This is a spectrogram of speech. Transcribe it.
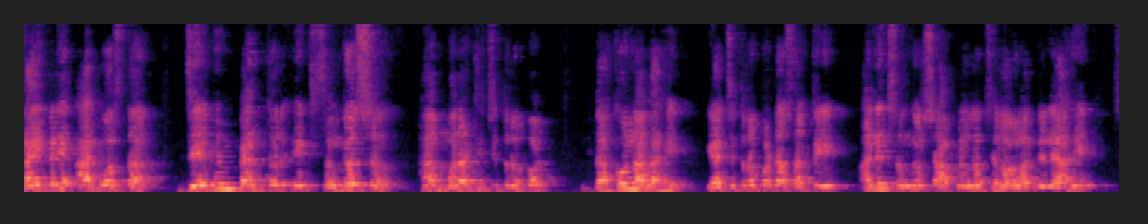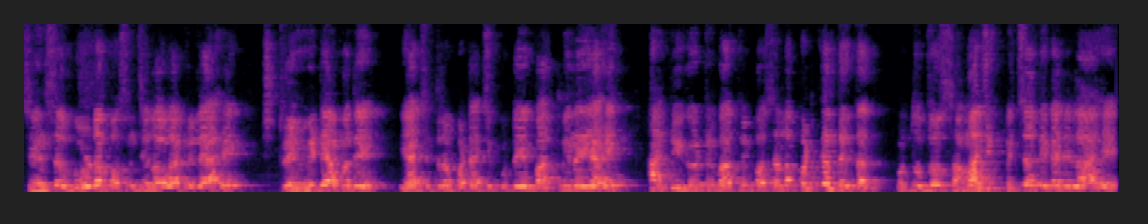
सायंकाळी आठ वाजता जय भीम पॅन्थर एक संघर्ष हा मराठी चित्रपट दाखवणार आहे. या चित्रपटासाठी अनेक संघर्ष आपल्याला झेलावं लागलेले आहे. सेन्सर बोर्डापासून झेलावं लागलेले आहे. स्ट्रीम मीडियामध्ये या चित्रपटाची कुठे बातमी नाही आहे. हा निगेटिव्ह बातमी पसरायला पटकन देतात. परंतु जो सामाजिक पिक्चर निघालेला आहे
